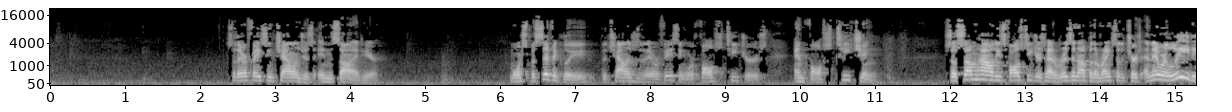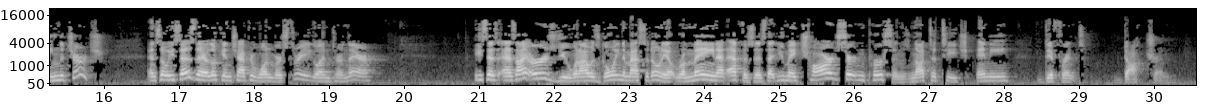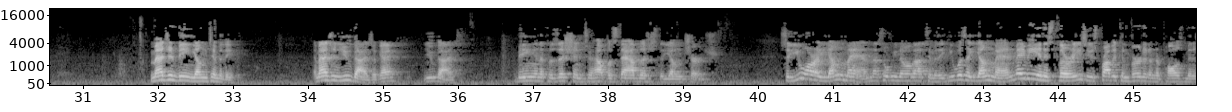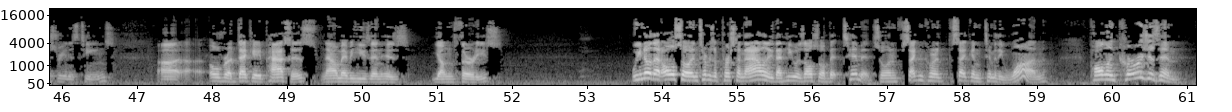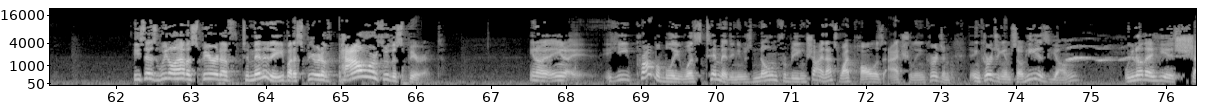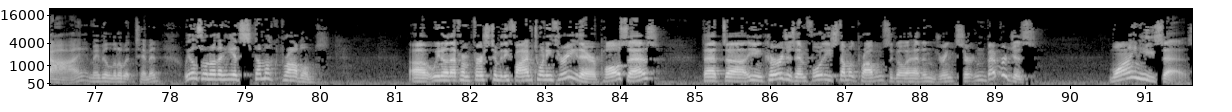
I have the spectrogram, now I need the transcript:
So they were facing challenges inside here. More specifically, the challenges that they were facing were false teachers and false teaching. So somehow these false teachers had risen up in the ranks of the church and they were leading the church. And so he says there, look in chapter 1, verse 3, go ahead and turn there. He says, As I urged you when I was going to Macedonia, remain at Ephesus, that you may charge certain persons not to teach any different doctrine. Imagine being young Timothy. Imagine you guys, okay? You guys being in a position to help establish the young church. So you are a young man. That's what we know about Timothy. He was a young man, maybe in his 30s. He was probably converted under Paul's ministry in his teens. Uh, over a decade passes. Now maybe he's in his young 30s. We know that also in terms of personality that he was also a bit timid. So in 2, 2 Timothy 1, Paul encourages him. He says, We don't have a spirit of timidity, but a spirit of power through the Spirit. You know, you know he probably was timid and he was known for being shy. That's why Paul is actually encouraging him, encouraging him. So he is young. We know that he is shy, maybe a little bit timid. We also know that he had stomach problems. Uh, we know that from 1 Timothy 5.23 there. Paul says that uh, he encourages him for these stomach problems to go ahead and drink certain beverages. Wine, he says.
